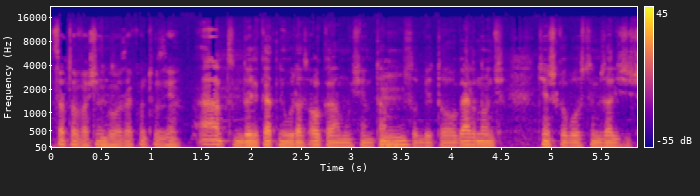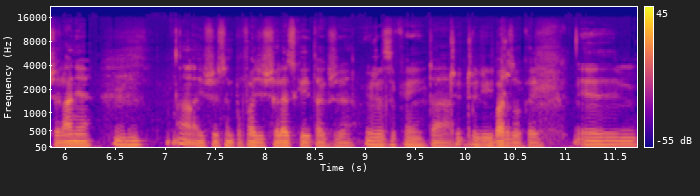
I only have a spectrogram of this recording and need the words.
Co to właśnie było za kontuzja? a ten delikatny uraz oka, musiałem tam Mhm. sobie to ogarnąć. Ciężko było z tym zaliczyć strzelanie, Mhm. no, ale już jestem po fazie strzeleckiej, także Już jest okej. tak, Czy- czyli- bardzo okej. Yy,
